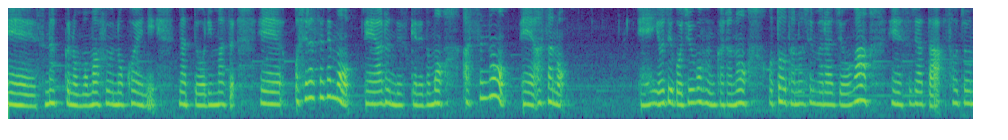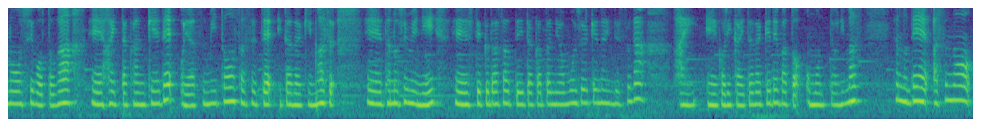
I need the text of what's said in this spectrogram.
えー、スナックのママ風の声になっております、えー、お知らせでも、えー、あるんですけれども明日の、え朝のえ4時55分からの音を楽しむラジオは、スジャタ早朝のお仕事が、入った関係でお休みとさせていただきます、楽しみに、してくださっていた方には申し訳ないんですがはい、ご理解いただければと思っております。なので明日の、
